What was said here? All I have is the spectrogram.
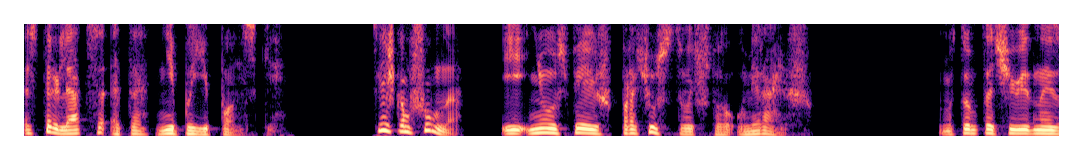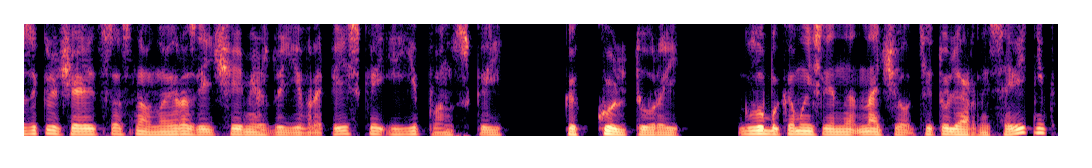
Стреляться — это не по-японски. Слишком шумно, и не успеешь прочувствовать, что умираешь. В том-то, очевидно, и заключается основное различие между европейской и японской как культурой. Глубокомысленно начал титулярный советник,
